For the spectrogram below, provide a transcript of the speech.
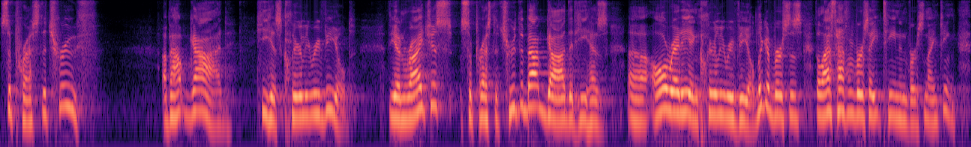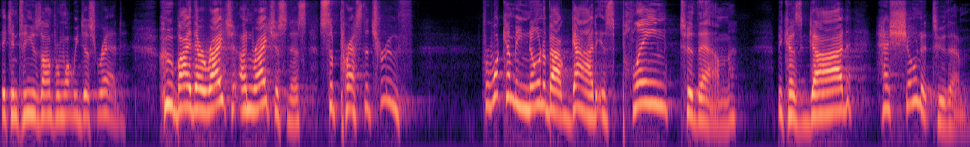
suppress the truth about God he has clearly revealed. The unrighteous suppress the truth about God that he has uh, already and clearly revealed. Look at verses, the last half of verse 18 and verse 19. It continues on from what we just read. Who by their right, unrighteousness suppress the truth. For what can be known about God is plain to them because God has shown it to them.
